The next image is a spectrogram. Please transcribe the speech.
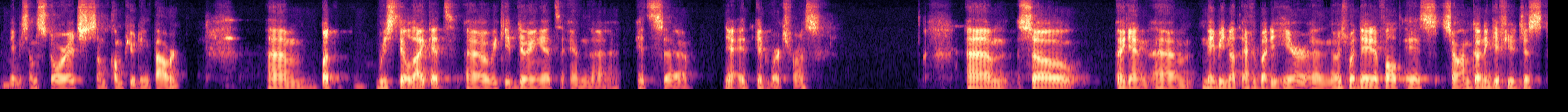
maybe some storage, some computing power. Um, but we still like it. Uh, we keep doing it and uh, it's, uh, yeah, it, it works for us. Um, so again, um, maybe not everybody here uh, knows what data vault is. So I'm going to give you just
